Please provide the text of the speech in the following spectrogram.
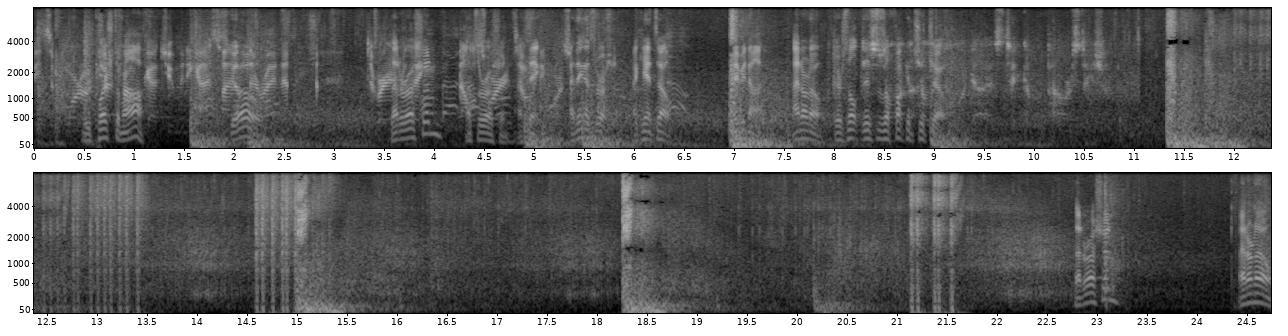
any support. We on pushed them off. Got too many guys Let's go. Right is that a Russian? That's a Russian. I think. I think it's Russian. I can't tell. Maybe not. I don't know. There's a, this is a fucking shit show. Russian? I don't know.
